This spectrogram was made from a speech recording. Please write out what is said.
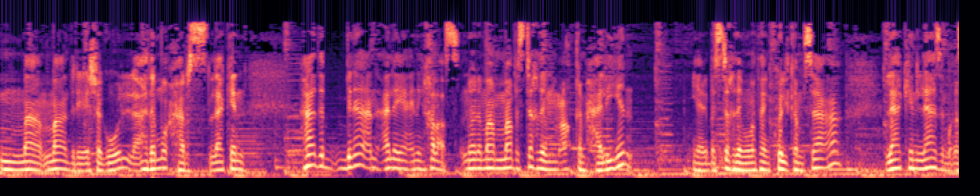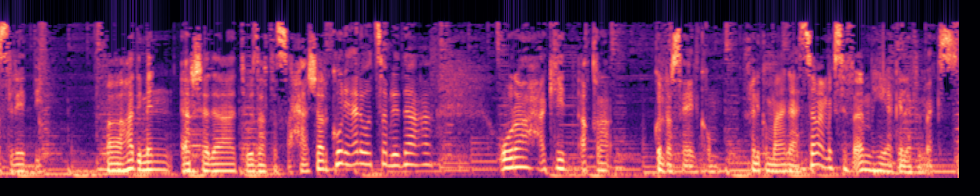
ما ما أدري إيش أقول هذا مو حرص لكن هذا بناء على يعني خلاص إنه أنا ما ما بستخدم المعقم حاليا يعني بستخدمه مثلا كل كم ساعة لكن لازم أغسل يدي. فهذه من إرشادات وزارة الصحة. شاركوني على واتساب الإذاعة وراح أكيد أقرأ كل رسائلكم. خليكم معنا. سمع Mix FM هي كلها في ال Mix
